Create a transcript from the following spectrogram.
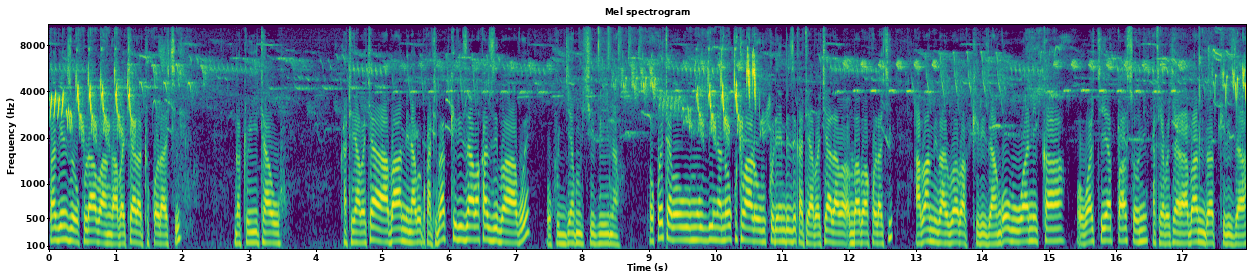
Bagenza okulaba nga abakyala tukola ki? Nga tuyitawo. Kati abakyala abaami nabo kati bakkiriza abakazi baabwe okujja mu kibiina. Okwetaba mu bibiina n'okutwala obukulembeze kati abakyala babakola ki? Abaami baabwe babakkiriza ng'obuwanika obwa chairperson kati abakyala abaami bakkiriza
